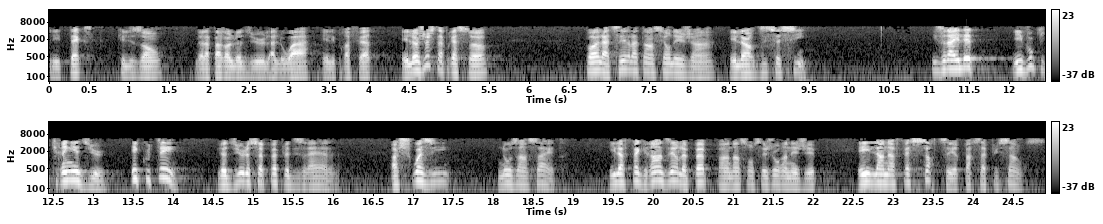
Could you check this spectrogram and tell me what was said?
les textes qu'ils ont de la parole de Dieu, la loi et les prophètes. Et là, juste après ça, Paul attire l'attention des gens et leur dit ceci. Israélites, et vous qui craignez Dieu, écoutez, le Dieu de ce peuple d'Israël a choisi nos ancêtres. Il a fait grandir le peuple pendant son séjour en Égypte et il l'en a fait sortir par sa puissance.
